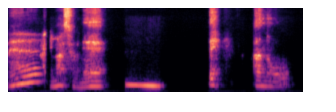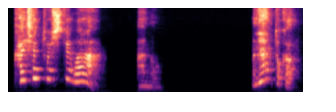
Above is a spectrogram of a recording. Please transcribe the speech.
もんねあ。りますよね。うん。あの、会社としては、あの、なんとか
